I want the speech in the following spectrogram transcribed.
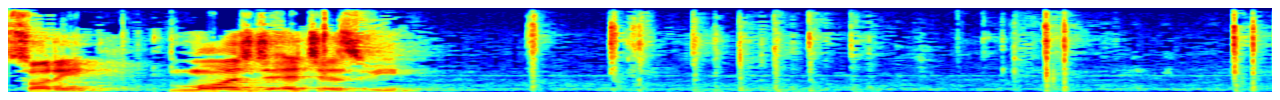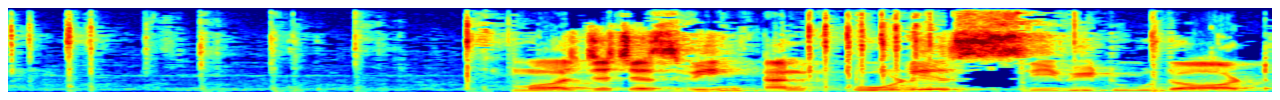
sorry merge H S V is C V two dot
